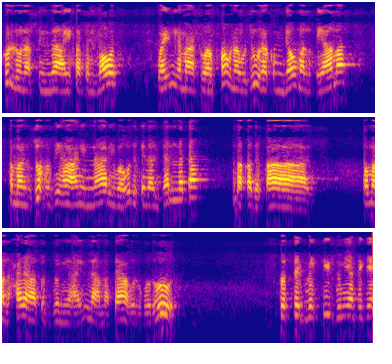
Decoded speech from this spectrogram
كل نفس ذائقة الموت وإنما توفون أجوركم يوم القيامة فمن زحزح عن النار وأدخل الجنة فقد فاز وما الحياة الدنيا إلا متاع الغرور প্রত্যেক ব্যক্তি দুনিয়া থেকে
